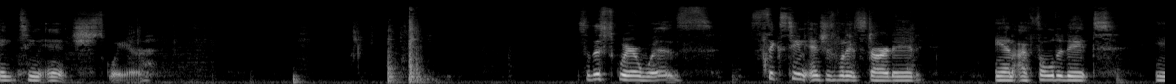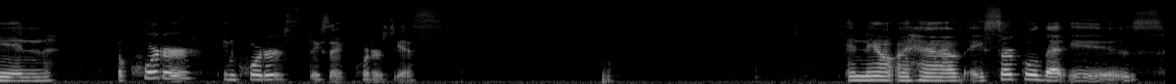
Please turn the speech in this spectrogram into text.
18 inch square. So this square was 16 inches when it started and I folded it in a quarter, in quarters, they say quarters, yes. And now I have a circle that is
